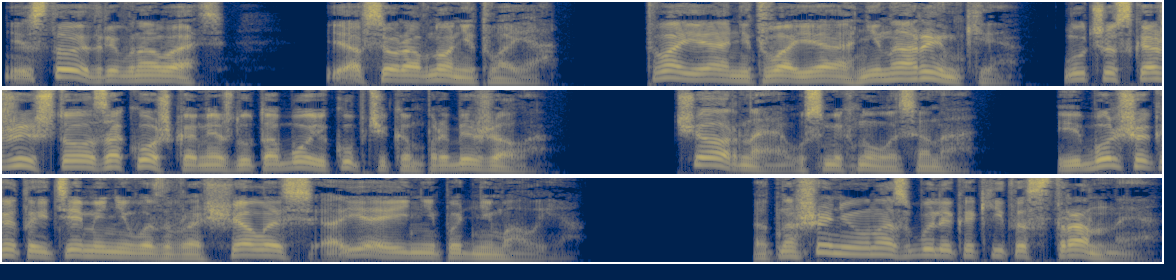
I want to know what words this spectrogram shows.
«Не стоит ревновать. Я все равно не твоя». «Твоя, не твоя, не на рынке. Лучше скажи, что за кошка между тобой и купчиком пробежала». «Черная», — усмехнулась она. И больше к этой теме не возвращалась, а я и не поднимал ее. Отношения у нас были какие-то странные.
